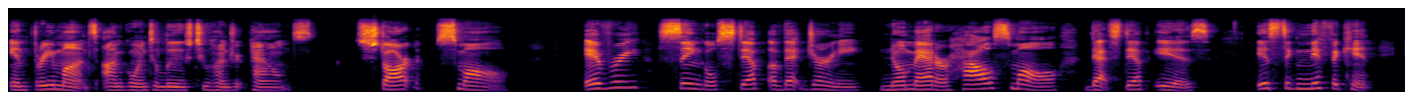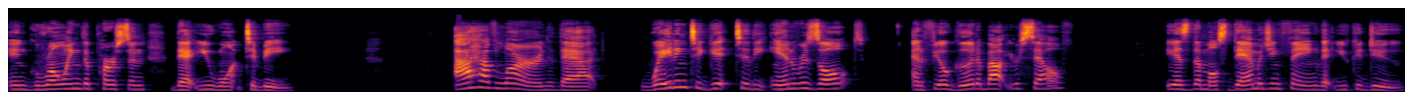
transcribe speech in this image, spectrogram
in three months, I'm going to lose 200 pounds. Start small. Every single step of that journey, no matter how small that step is, is significant in growing the person that you want to be. I have learned that waiting to get to the end result and feel good about yourself is the most damaging thing that you could do.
